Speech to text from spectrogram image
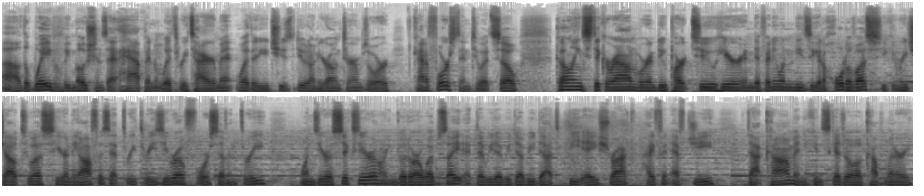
uh, the wave of emotions that happen with retirement, whether you choose to do it on your own terms or kind of forced into it. So, Colleen, stick around. We're going to do part two here. And if anyone needs to get a hold of us, you can reach out to us here in the office at 330 473 1060, or you can go to our website at www.baschrock-fg.com and you can schedule a complimentary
